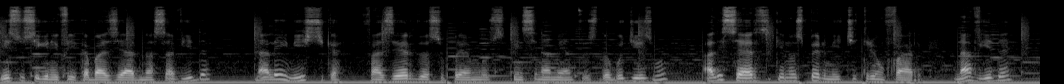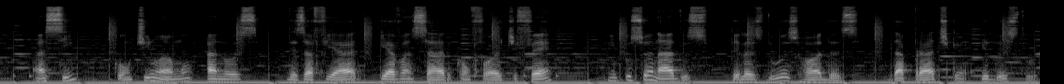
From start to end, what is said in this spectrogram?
isso significa basear nossa vida na lei mística, fazer dos supremos ensinamentos do budismo alicerce que nos permite triunfar na vida. Assim, continuamos a nos desafiar e avançar com forte fé, impulsionados pelas duas rodas da prática e do estudo.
